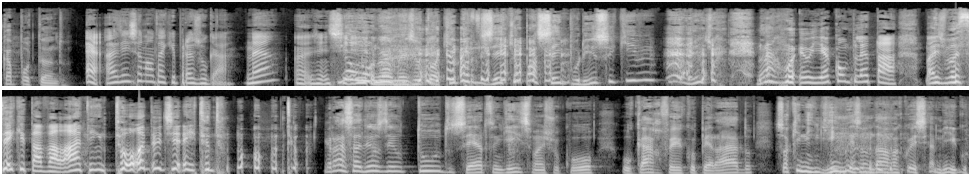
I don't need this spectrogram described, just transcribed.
capotando. é, a gente não tá aqui pra julgar, né? A gente. Não, não, não, mas eu tô aqui para dizer que eu passei por isso e que a gente. né? Não, eu ia completar. Mas você que tava lá tem todo o direito do mundo. Graças a Deus deu tudo certo, ninguém se machucou, o carro foi recuperado, só que ninguém mais andava com esse amigo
